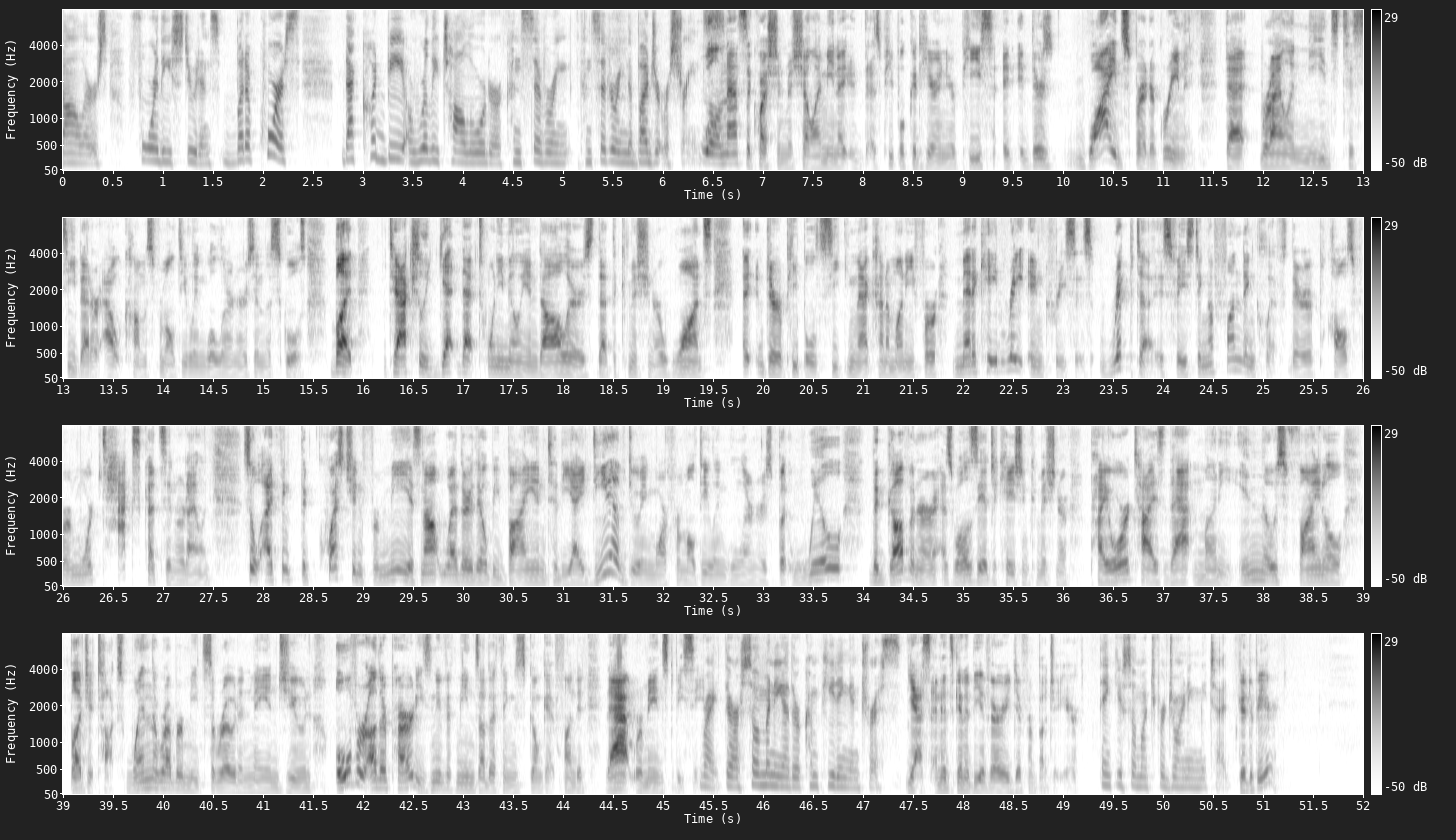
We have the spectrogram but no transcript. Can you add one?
for these students. But of course, that could be a really tall order considering considering the budget restraints. Well, and that's the question, Michelle. I mean, I- as people could hear in your piece, it, it, there's widespread agreement that Rhode Island needs to see better outcomes for multilingual learners in the schools. But to actually get that $20 million that the commissioner wants, uh, there are people seeking that kind of money for Medicaid rate increases. RIPTA is facing a funding cliff. There are calls for more tax cuts in Rhode Island. So I think the question for me is not whether there'll be buy in to the idea of doing more for multilingual learners, but will the governor, as well as the education commissioner, prioritize that money in those final budget talks when the rubber meets the road in May and June over other priorities, and even if it means other things don't get funded? That remains to be seen. right, there are so many other competing interests. Yes, and it's going to be a very different budget year. Thank you so much for joining me, Ted. Good to be here.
